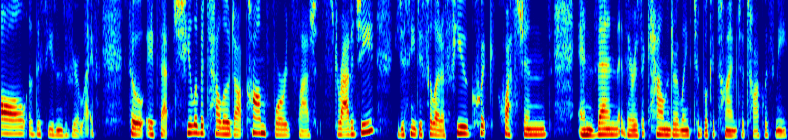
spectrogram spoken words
all of the seasons of your life. So it's at sheilabotelho.com forward slash strategy. You just need to fill out a few quick questions and then there is a calendar link to book a time to talk with me.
